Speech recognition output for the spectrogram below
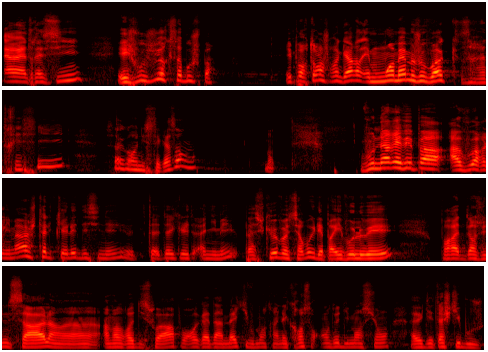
elle rétrécit, et je vous jure que ça bouge pas. Et pourtant, je regarde, et moi-même, je vois que ça rétrécit, ça grandit, c'est cassant. Hein bon. Vous n'arrivez pas à voir l'image telle qu'elle est dessinée, telle qu'elle est animée, parce que votre cerveau, il n'est pas évolué pour être dans une salle un, vendredi soir, pour regarder un mec qui vous montre un écran en deux dimensions avec des tâches qui bougent.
